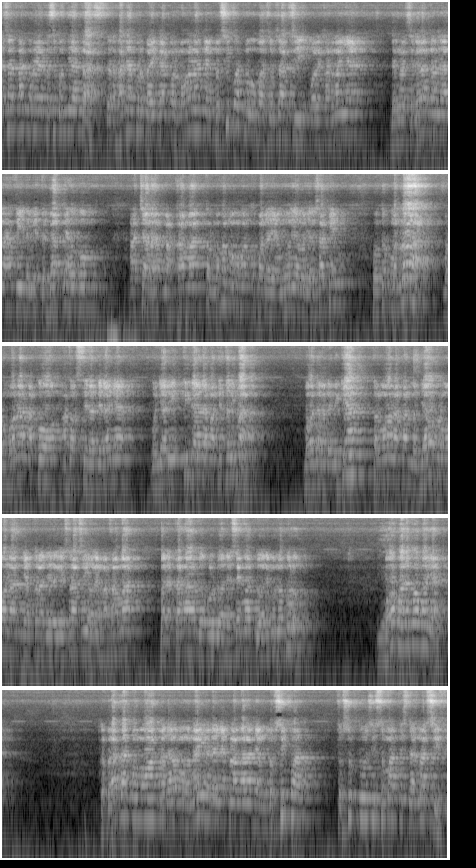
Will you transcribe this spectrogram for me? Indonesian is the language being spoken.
berdasarkan uraian tersebut di atas terhadap perbaikan permohonan yang bersifat mengubah substansi oleh karenanya dengan segala kerendahan hati demi tegaknya hukum acara mahkamah termohon memohon kepada yang mulia majelis hakim untuk menolak permohonan aku atau setidak-tidaknya menjadi tidak dapat diterima. Bahwa dengan demikian termohon akan menjawab permohonan yang telah diregistrasi oleh mahkamah pada tanggal 22 Desember 2020 bahwa pada pokoknya Keberatan pemohon adalah mengenai adanya pelanggaran yang bersifat terstruktur, sistematis, dan masif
